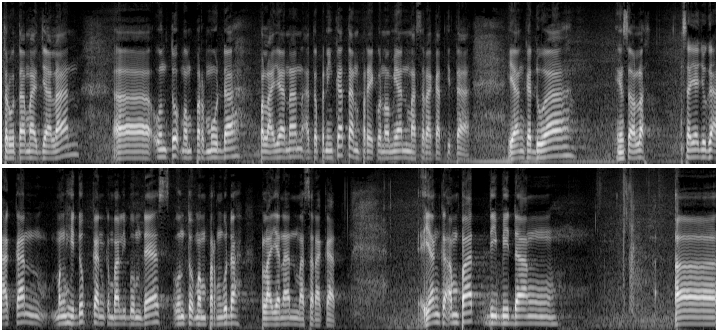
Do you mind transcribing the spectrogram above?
terutama jalan uh, untuk mempermudah pelayanan atau peningkatan perekonomian masyarakat kita. Yang kedua, insya Allah saya juga akan menghidupkan kembali BUMDes untuk mempermudah pelayanan masyarakat. Yang keempat di bidang uh,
